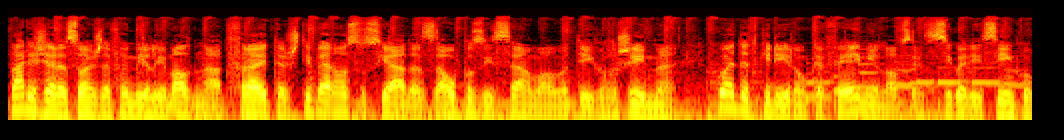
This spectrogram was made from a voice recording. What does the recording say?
Várias gerações da família Maldonado Freitas estiveram associadas à oposição ao antigo regime. Quando adquiriram o café, em 1955,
